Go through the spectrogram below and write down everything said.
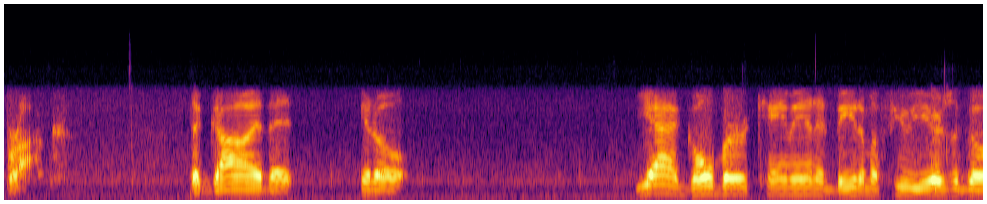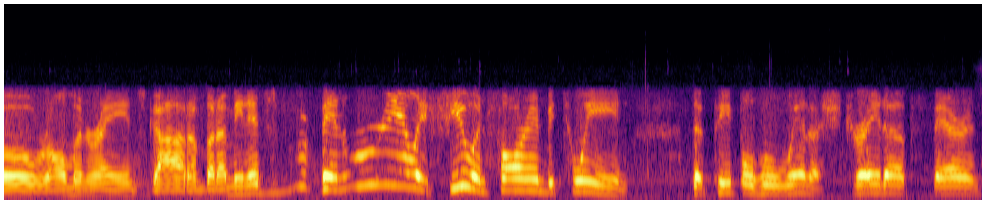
Brock, the guy that you know. Yeah, Goldberg came in and beat him a few years ago. Roman Reigns got him, but I mean, it's been really few and far in between the people who win a straight up, fair and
